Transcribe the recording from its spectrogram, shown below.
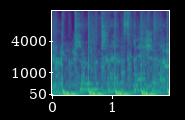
pleasure. Pure trance pleasure.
